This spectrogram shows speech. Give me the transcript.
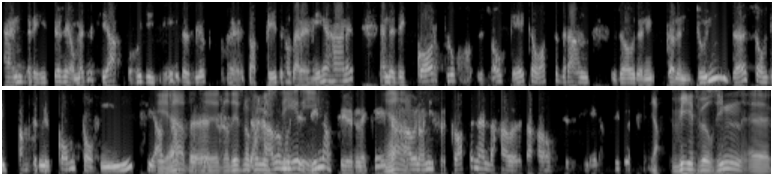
En de regisseur zei onmiddellijk, ja, goed idee. Dat is leuk dat, eh, dat Pedro daarin meegegaan is. En de decorploeg zou kijken wat ze eraan zouden kunnen doen. Dus of die trap er nu komt of niet. Ja, Ja, dat, eh, dat is nog dat een gaan we moeten zien mysterie. natuurlijk. Ja. Dat gaan we nog niet verklappen en dat gaan we, dat gaan we moeten zien natuurlijk. Wie het wil zien, eh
